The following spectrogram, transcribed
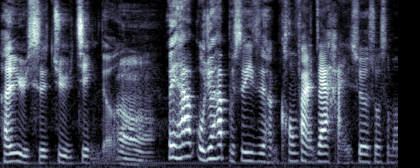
很与时俱进的，嗯，而且他我觉得他不是一直很空泛在喊，就是说什么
